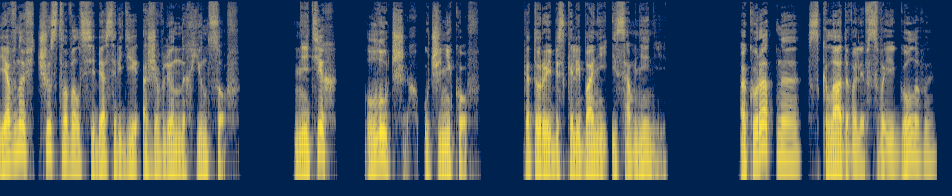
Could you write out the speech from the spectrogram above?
я вновь чувствовал себя среди оживленных юнцов. Не тех лучших учеников, которые без колебаний и сомнений аккуратно складывали в свои головы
